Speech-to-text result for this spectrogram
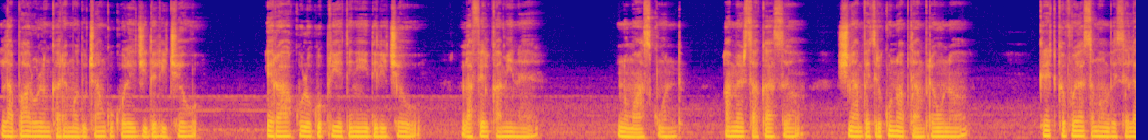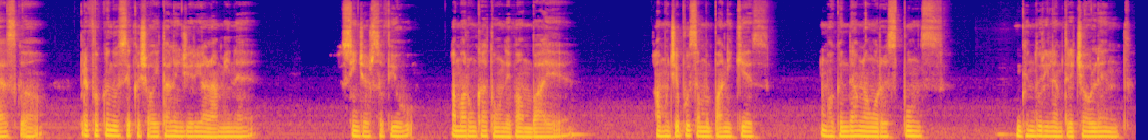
la barul în care mă duceam cu colegii de liceu. Era acolo cu prietenii de liceu, la fel ca mine. Nu mă ascund. Am mers acasă și ne-am petrecut noaptea împreună. Cred că voia să mă înveselească, prefăcându-se că și-a uitat lingeria la mine. Sincer să fiu, am aruncat-o undeva în baie. Am început să mă panichez. Mă gândeam la un răspuns. Gândurile îmi treceau lent.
